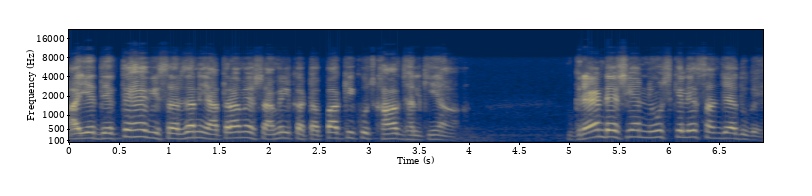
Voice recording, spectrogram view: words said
आइए देखते हैं विसर्जन यात्रा में शामिल कटप्पा की कुछ खास झलकियाँ। ग्रैंड एशियन न्यूज़ के लिए संजय दुबे।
